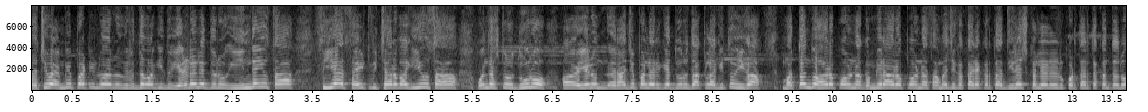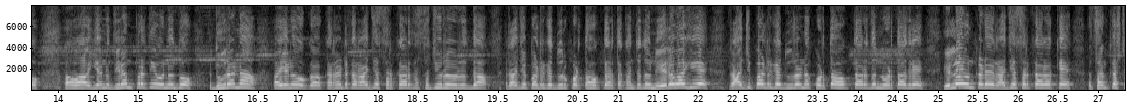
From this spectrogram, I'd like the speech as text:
ಸಚಿವ ಎಂ ಬಿ ಪಾಟೀಲ್ ಅವರ ವಿರುದ್ಧವಾಗಿ ಇದು ಎರಡನೇ ದೂರು. ಈ ಹಿಂದೆಯೂ ಸಹ ಸಿ ಎ ಸೈಟ್ ವಿಚಾರವಾಗಿಯೂ ಸಹ ಒಂದಷ್ಟು ದೂರು ಏನು ರಾಜ್ಯಪಾಲರಿಗೆ ದೂರು ದಾಖಲಾಗಿತ್ತು. ಈಗ ಮತ್ತೊಂದು ಆರೋಪವನ್ನು ಗಂಭೀರ ಆರೋಪವನ್ನು ಸಾಮಾಜಿಕ ಕಾರ್ಯಕರ್ತ ದಿನೇಶ್ ಕಲ್ಯಾಣ ಕೊಡ್ತಾ ಇರ್ತಕ್ಕಂಥದ್ದು ಏನು ದಿನಂಪ್ರತಿ ಒಂದೊಂದು ದೂರನ್ನ ಏನು ಕರ್ನಾಟಕ ರಾಜ್ಯ ಸರ್ಕಾರದ ಸಚಿವರ ವಿರುದ್ಧ ರಾಜ್ಯಪಾಲರಿಗೆ ದೂರು ಕೊಡ್ತಾ ಹೋಗ್ತಾ ಇರ್ತಕ್ಕಂಥದ್ದು. ನೇರವಾಗಿಯೇ ರಾಜ್ಯಪಾಲರಿಗೆ ದೂರನ್ನ ಕೊಡ್ತಾ ಹೋಗ್ತಾ ಇರೋದನ್ನು ನೋಡ್ತಾ ಇದ್ರೆ ಎಲ್ಲೋ ಒಂದು ಕಡೆ ರಾಜ್ಯ ಸರ್ಕಾರಕ್ಕೆ ಸಂಕಷ್ಟ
